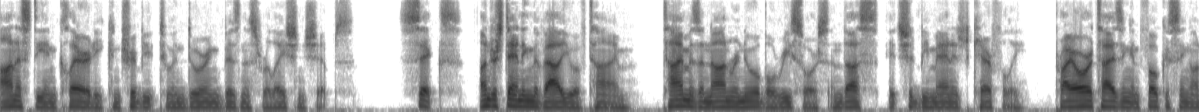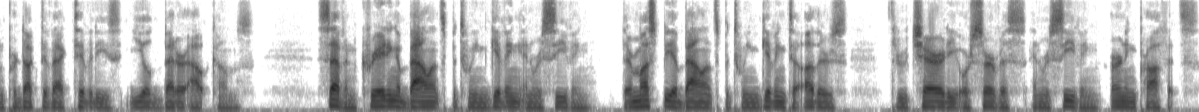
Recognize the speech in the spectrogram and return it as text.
Honesty and clarity contribute to enduring business relationships. 6. Understanding the value of time. Time is a non renewable resource, and thus it should be managed carefully. Prioritizing and focusing on productive activities yield better outcomes. 7. Creating a balance between giving and receiving. There must be a balance between giving to others through charity or service and receiving, earning profits.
